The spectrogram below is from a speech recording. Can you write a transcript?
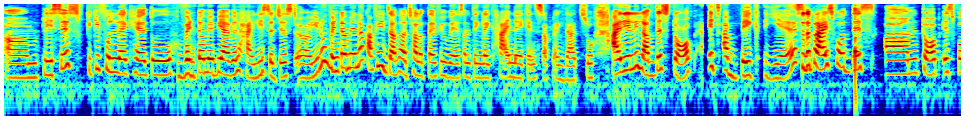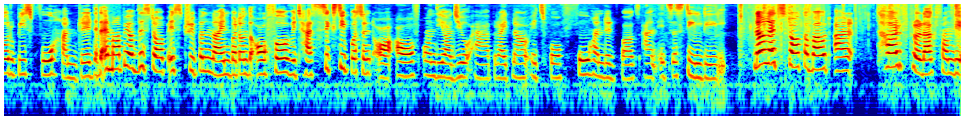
प्लेसेस um, क्योंकि फुल नेक है तो विंटर में भी आई विल हाईली सजेस्ट यू नो विंटर में ना काफ़ी ज़्यादा अच्छा लगता है इफ़ यू वेयर समथिंग लाइक हाई नेक एंड स्टफ लाइक दैट सो आई रियली लव दिस टॉप it's a big yes so the price for this um top is for rupees 400 the mrp of this top is triple nine but on the offer which has 60 percent off on the Ajio app right now it's for 400 bucks and it's a steal deal. Now let's talk about our third product from the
